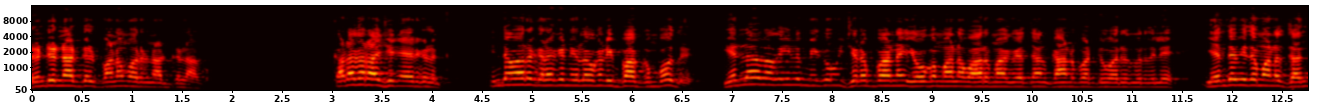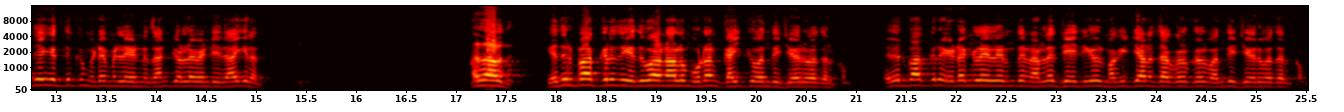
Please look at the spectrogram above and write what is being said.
ரெண்டு நாட்கள் பணம் வரும் நாட்கள் ஆகும். கடகராசி நேயர்களுக்கு இந்த வார கிரக நிலவங்களை பார்க்கும்போது எல்லா வகையிலும் மிகவும் சிறப்பான யோகமான வாரமாகவே தான் காணப்பட்டு வருங்கிறதுலே எந்த விதமான சந்தேகத்துக்கும் இடமில்லை என்று தான் சொல்ல வேண்டியதாகிறது. அதாவது எதிர்பார்க்கிறது எதுவானாலும் உடன் கைக்கு வந்து சேருவதற்கும் எதிர்பார்க்கிற இடங்களிலிருந்து நல்ல செய்திகள் மகிழ்ச்சியான தகவல்கள் வந்து சேருவதற்கும்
